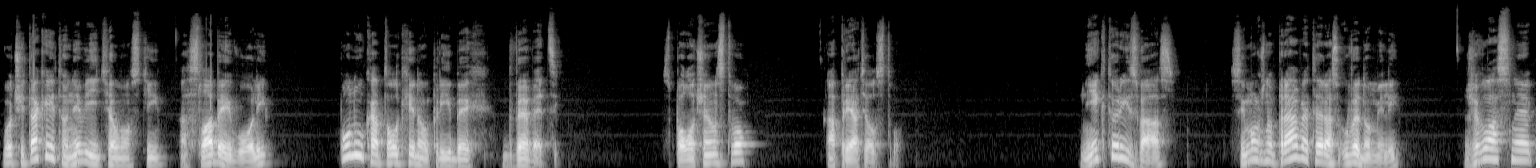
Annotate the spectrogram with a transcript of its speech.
voči takejto neviditeľnosti a slabej vôli ponúka Tolkienov príbeh dve veci – spoločenstvo a priateľstvo. Niektorí z vás si možno práve teraz uvedomili, že vlastne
